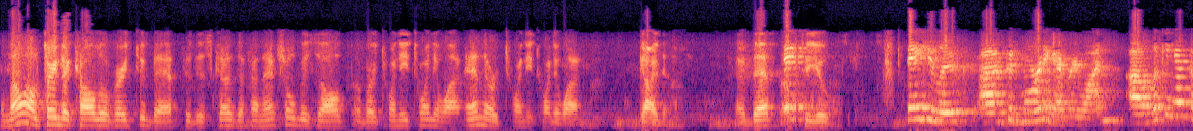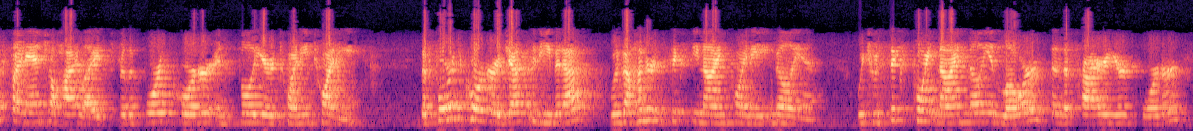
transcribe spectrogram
Now I'll turn the call over to Beth to discuss the financial results of our 2021 and our 2021 guidance. Beth, up to you. Thank you, Luc. Uh, good morning, everyone. Uh, looking at the financial highlights for the fourth quarter and full year 2020, the fourth quarter adjusted EBITDA was 169.8 million, which was 6.9 million lower than the prior year quarter,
